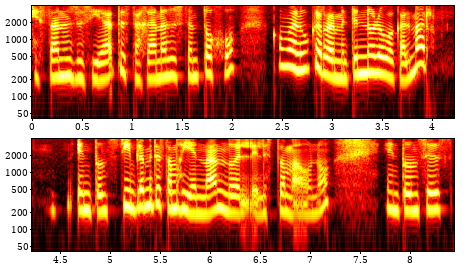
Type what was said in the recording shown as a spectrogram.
esta necesidad, estas ganas, este antojo con algo que realmente no lo va a calmar. Entonces simplemente estamos llenando el, el estómago, ¿no? Entonces,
